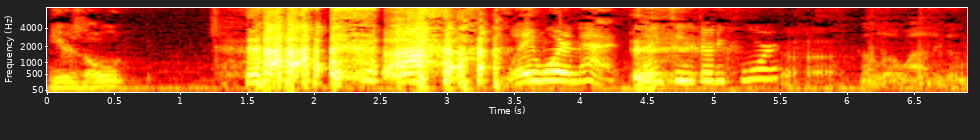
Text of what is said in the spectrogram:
Years old. Way more than that. 1934. A little while ago.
